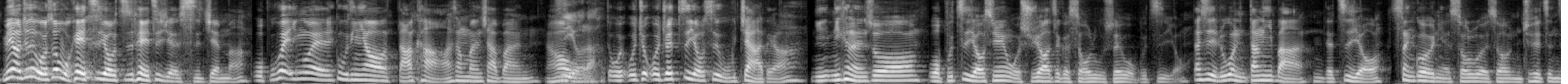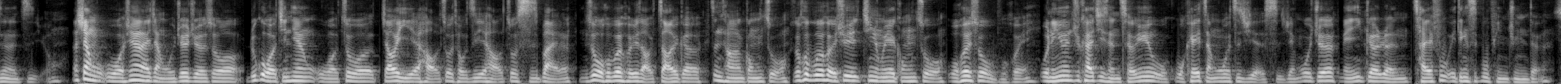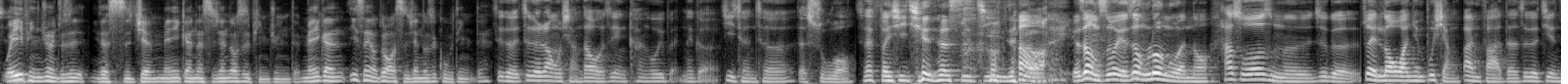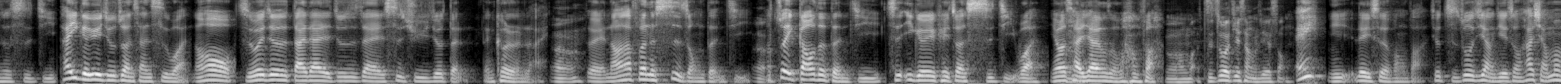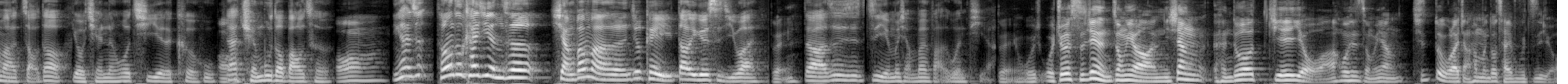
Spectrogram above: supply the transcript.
没有，就是我说我可以自由支配自己的时间嘛，我不会因为固定要打卡、啊、上班下班，然后自由啦。我我觉我觉得自由是无价的啊。你你可能说我不自由是因为我需要这个收入，所以我不自由。但是如果你当你把你的自由胜过于你的收入的时候，你就是真正的自由。那像我现在来讲，我就会觉得说，如果今天我做交易也好，做投资也好，做失败了，你说我会不会回去找找一个正常的工作？说会不会回去金融业工作？我会说我不会，我宁愿去开计程车，因为我我可以掌握自己的时间。我觉得每一个人财富一定是不平均的，唯一平均的就是你的时间，每一个人的时间都是平均的，每一个人一生有多少时间都是固定的。这个这个让我想到我之前看过一本那个计程车的书哦，是在分析计程车司机，你知道吗？有这种书，有这种论文哦。他说什么这个最 low 完全不想办法的这个计程车司机，他一个月就赚三四万，然后只会就是呆呆的，就是在市区就等等客人来。嗯，对，然后他分了四种等级，嗯最高的等级是一个月可以赚十几万。你要猜一下用什么方法？什么方法？只做机场接送。哎，你类似的方法，就只做机场接送，他想办法找到有钱人或企业的客户，哦他全部都包车。哦，你看是同样都开计程车，想办法的人就可以到一个月十几万，对。对啊，这是自己有没有想办法的问题啊。对我，我觉得时间很重要啊。你像很多街友啊，或是怎么样，其实对我来讲，他们都财富自由，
